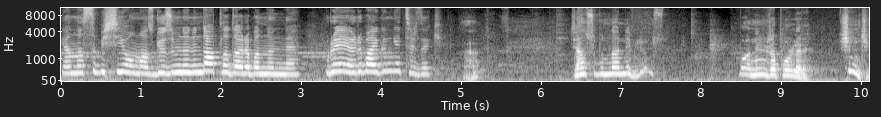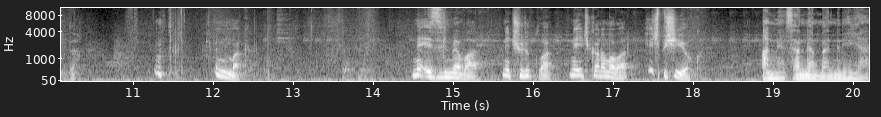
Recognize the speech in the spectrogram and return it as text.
Ya nasıl bir şey olmaz gözümün önünde atladı arabanın önüne. Buraya yarı baygın getirdik. Cansu bunlar ne biliyor musun? Bu annenin raporları. Şimdi çıktı. Önüne bak. Ne ezilme var, ne çürük var, ne iç kanama var. Hiçbir şey yok. Annen senden benden iyi yani.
